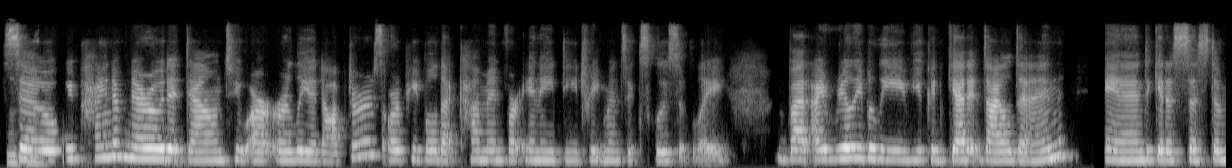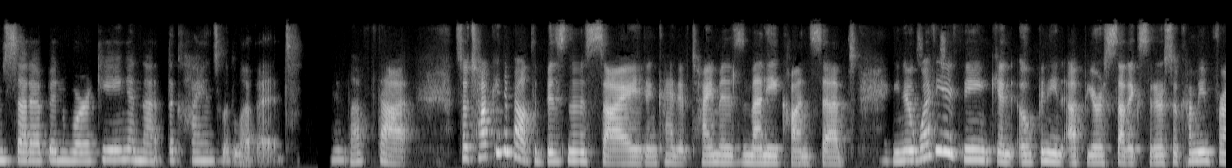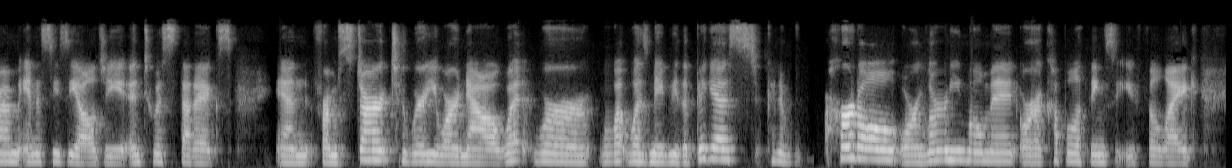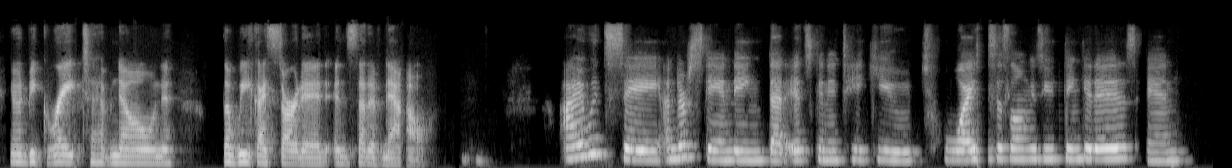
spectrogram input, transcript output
Mm-hmm. So we've kind of narrowed it down to our early adopters or people that come in for NAD treatments exclusively. But I really believe you could get it dialed in and get a system set up and working, and that the clients would love it. I love that. So, talking about the business side and kind of time is money concept, you know, what do you think in opening up your aesthetic center? So, coming from anesthesiology into aesthetics, and from start to where you are now, what were what was maybe the biggest kind of hurdle or learning moment, or a couple of things that you feel like you know it'd be great to have known the week I started instead of now? I would say understanding that it's going to take you twice as long as you think it is and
